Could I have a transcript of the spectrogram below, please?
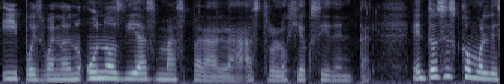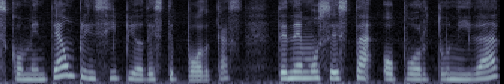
Y pues bueno, en unos días más para la astrología occidental. Entonces, como les comenté a un principio de este podcast, tenemos esta oportunidad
